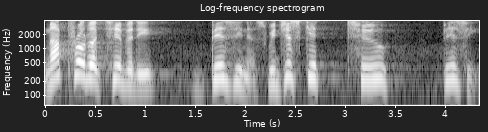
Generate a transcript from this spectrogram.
Not productivity, busyness. We just get too busy.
